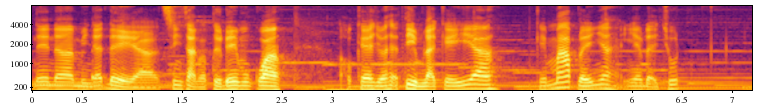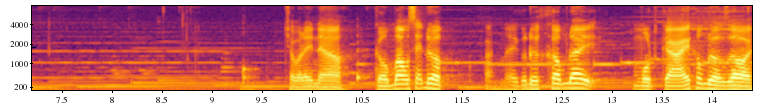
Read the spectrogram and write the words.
Nên à, mình đã để à, sinh sản từ đêm hôm qua. Ok chúng ta sẽ tìm lại cái à, cái map đấy nhá. Anh em đợi chút. Cho vào đây nào. Cầu mong sẽ được. Bạn này có được không đây? Một cái không được rồi.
